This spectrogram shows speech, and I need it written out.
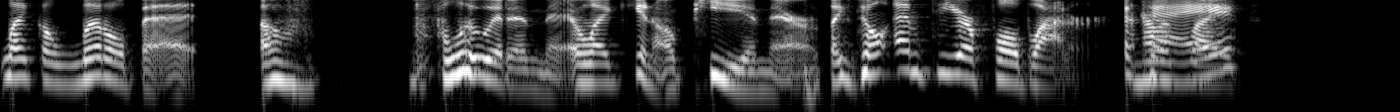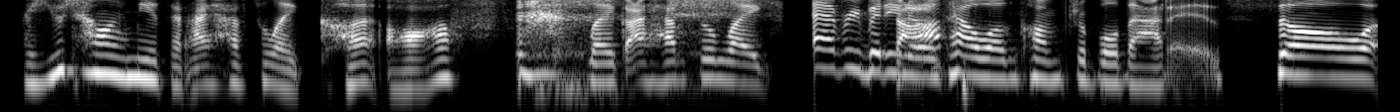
like a little bit of fluid in there, like, you know, pee in there. Like, don't empty your full bladder. And okay. I was like, are you telling me that I have to like cut off? like, I have to like. Everybody stop? knows how uncomfortable that is. So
